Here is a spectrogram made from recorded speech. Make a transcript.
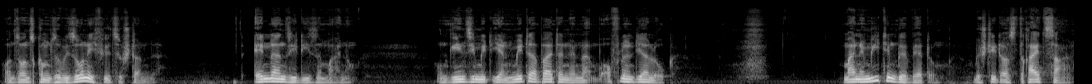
und sonst kommt sowieso nicht viel zustande. Ändern Sie diese Meinung und gehen Sie mit Ihren Mitarbeitern in einen offenen Dialog. Meine Meetingbewertung besteht aus drei Zahlen.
